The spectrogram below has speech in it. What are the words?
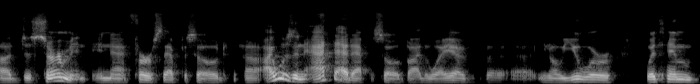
uh, discernment in that first episode. Uh, I wasn't at that episode, by the way. I've, uh, you know, you were with him,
